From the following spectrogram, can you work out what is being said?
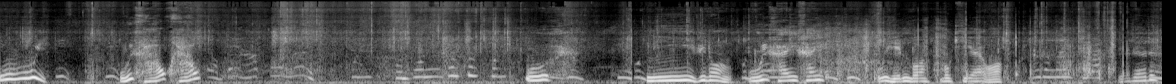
อุ้ย อุ้ยขาวขาวคุณคุณคุณคุณคุณอุ้ยนี่พี่น้อง อุ้ยใครใครอุ้ยเห็นบ่บ่เคลียร์ออกเดี๋ยวเดี๋ยวเดี๋ยว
